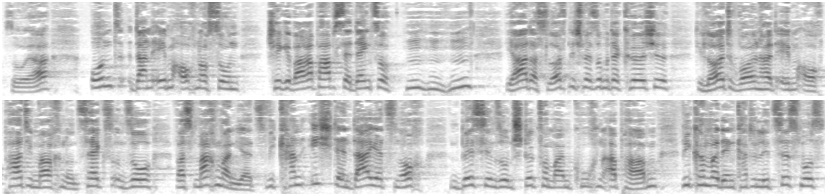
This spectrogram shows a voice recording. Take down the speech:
so, ja. Und dann eben auch noch so ein Che Guevara-Papst, der denkt so, hm, hm, hm, ja, das läuft nicht mehr so mit der Kirche. Die Leute wollen halt eben auch Party machen und Sex und so. Was macht man jetzt? Wie kann ich denn da jetzt noch ein bisschen so ein Stück von meinem Kuchen abhaben? Wie können wir den Katholizismus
